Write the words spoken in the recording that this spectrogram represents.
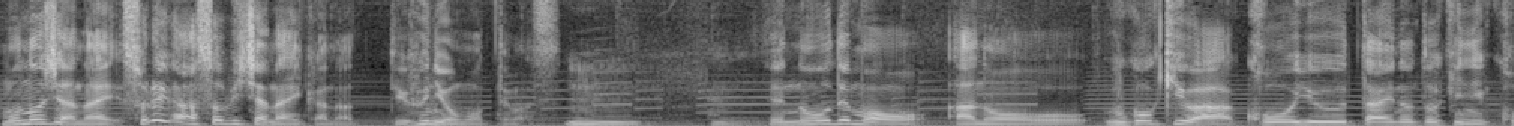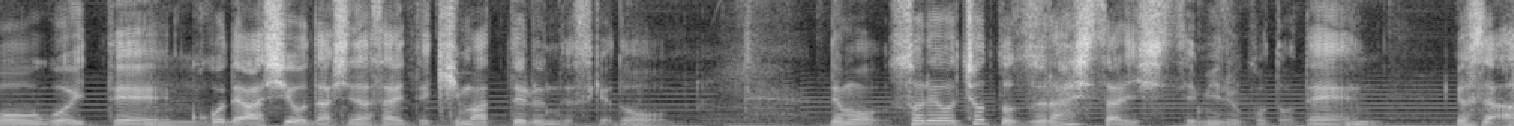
ものじゃないそれが遊びじゃないかなっていうふうに思ってます。うん。うん。で能でもあの動きはこういう歌いの時にこう動いて、うん。ここで足を出しなさいって決まってるんですけど、でもそれをちょっとずらしたりしてみることで、うん要するに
